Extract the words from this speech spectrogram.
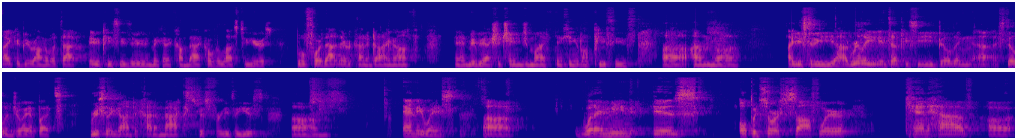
I could be wrong about that. Maybe PCs are even making a comeback over the last two years. But before that, they were kind of dying off. and maybe I should change my thinking about PCs. Uh, I'm uh, I used to be uh, really into PC building. I still enjoy it, but recently gone to kind of Macs just for ease of use. Um, anyways, uh, what I mean is open source software can have a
